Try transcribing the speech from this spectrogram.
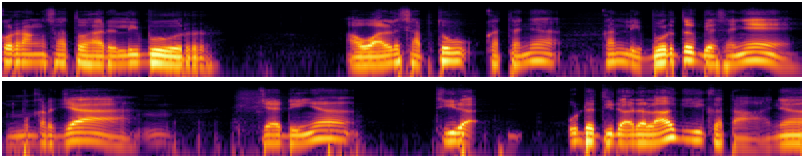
kurang satu hari libur. Awalnya Sabtu katanya kan libur tuh biasanya bekerja. Jadinya tidak udah tidak ada lagi katanya.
